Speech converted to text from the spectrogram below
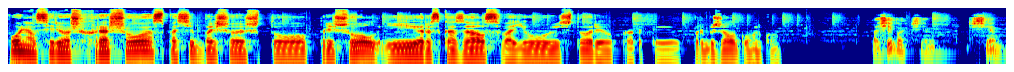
Понял, Сереж, хорошо. Спасибо большое, что пришел и рассказал свою историю, как ты пробежал гонку. Спасибо всем, всем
